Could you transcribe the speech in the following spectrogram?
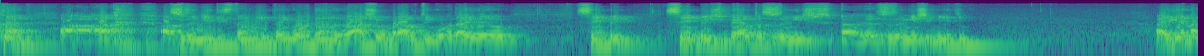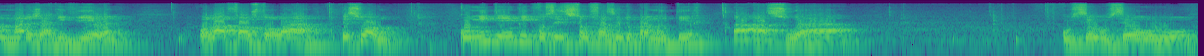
a, a, a, a Suzaninha disse também está engordando. Eu acho brabo tu engordar. Eu sempre, sempre esbelta Suzaninha, a Suzaninha Schmidt. A Helena Mara Jardim Vieira. Olá, Fausto, olá. Pessoal, comentem aí o que vocês estão fazendo para manter a, a, sua. O seu, o seu.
